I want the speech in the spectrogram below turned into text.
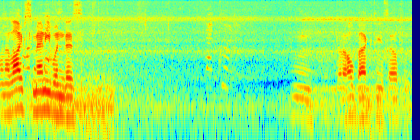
On a life's many wonders. Hmm, got a whole bag to yourself.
